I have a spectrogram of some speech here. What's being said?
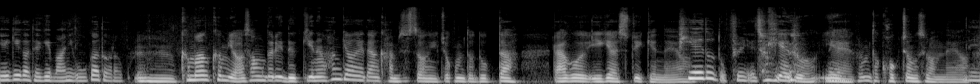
얘기가 되게 많이 오가더라고요. 음, 그만큼 여성들이 느끼는 환경에 대한 감수성이 조금 더 높다라고 얘기할 수도 있겠네요. 피해도 높을 예정이고요. 피해도 예, 네. 그럼 더 걱정스럽네요. 네.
